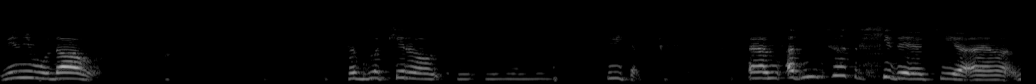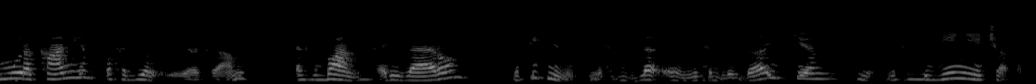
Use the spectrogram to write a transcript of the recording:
він йому дав... Заблокировал... Дивіться. Эм, администратор Хидеки э, Мураками посадил игрокам Сбан Риверо на 5 минут. Не, соблюда- э, не соблюдайте ну, несоблюдение чата.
